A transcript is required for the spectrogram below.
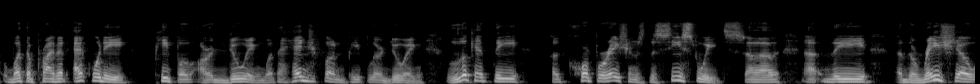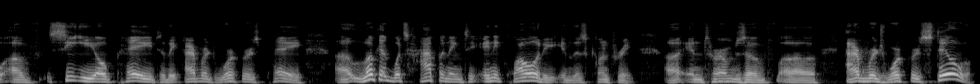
what the private equity people are doing, what the hedge fund people are doing. Look at the corporations, the C-suites, uh, uh, the the ratio of CEO pay to the average worker's pay. look at what's happening to inequality in this country in terms of average workers still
